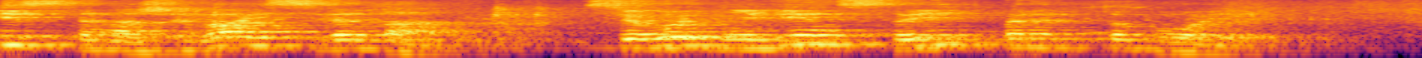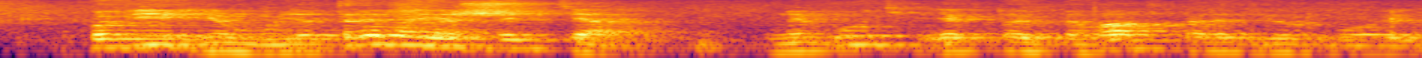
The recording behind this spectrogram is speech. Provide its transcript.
істина, жива і свята. Сьогодні Він стоїть перед тобою. Повір йому і отримаєш життя. Не будь, як той Пилат перед юрбою.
